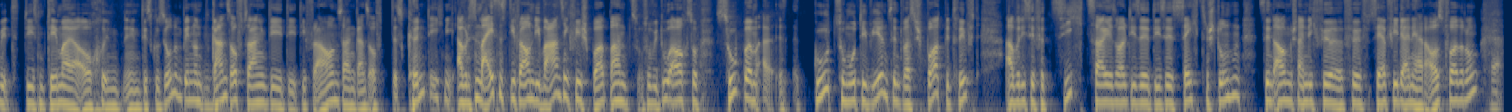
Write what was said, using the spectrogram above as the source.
mit diesem Thema ja auch in, in Diskussionen bin und mhm. ganz oft sagen die, die, die Frauen sagen ganz oft, das könnte ich nicht. Aber das sind meistens die Frauen, die wahnsinnig viel Sport machen, so, so wie du auch, so super äh, gut zu motivieren sind, was Sport betrifft. Aber diese Verzicht, sage ich mal, diese, diese 16 Stunden sind augenscheinlich für, für sehr viele eine Herausforderung, ja.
